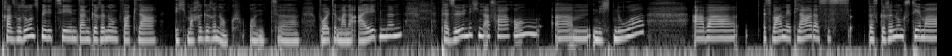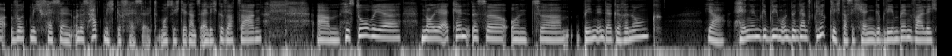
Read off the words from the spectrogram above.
Transfusionsmedizin, dann Gerinnung, war klar, ich mache Gerinnung und äh, wollte meine eigenen persönlichen Erfahrungen, ähm, nicht nur, aber es war mir klar, dass es das Gerinnungsthema wird mich fesseln und es hat mich gefesselt, muss ich dir ganz ehrlich gesagt sagen. Ähm, Historie, neue Erkenntnisse und äh, bin in der Gerinnung ja, hängen geblieben und bin ganz glücklich, dass ich hängen geblieben bin, weil ich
